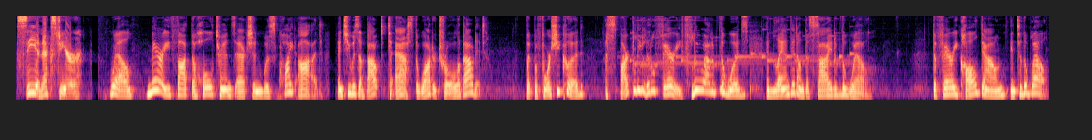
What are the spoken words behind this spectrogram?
See you next year. Well, Mary thought the whole transaction was quite odd, and she was about to ask the water troll about it. But before she could, a sparkly little fairy flew out of the woods and landed on the side of the well. The fairy called down into the well.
